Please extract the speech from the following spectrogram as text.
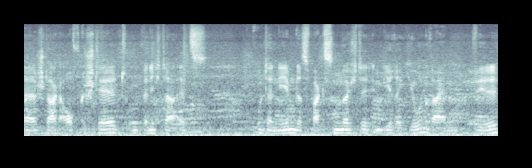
äh, stark aufgestellt und wenn ich da als Unternehmen, das wachsen möchte, in die Region rein will,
